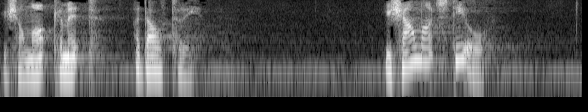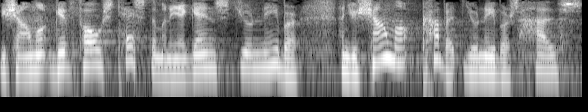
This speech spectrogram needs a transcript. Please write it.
You shall not commit adultery. You shall not steal. You shall not give false testimony against your neighbor, and you shall not covet your neighbor's house.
